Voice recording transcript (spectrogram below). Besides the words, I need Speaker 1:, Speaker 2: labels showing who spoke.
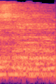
Speaker 1: Jerusalem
